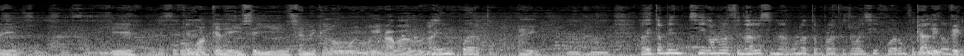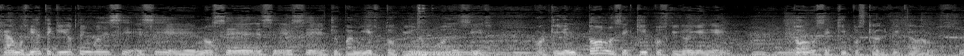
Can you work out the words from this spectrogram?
sí, Sí. sí, que- un gol que le hice y se me quedó muy, muy grabado. ¿no? Ahí en el puerto. Sí. Ajá. Ahí también sí ganaron las finales en alguna temporada que estuvo ahí, sí jugaron finales. Calificamos, fíjate que yo tengo ese, ese no sé, ese, ese chupamirto que yo lo puedo decir, porque yo en todos los equipos que yo llegué, todos los equipos calificábamos. Sí,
